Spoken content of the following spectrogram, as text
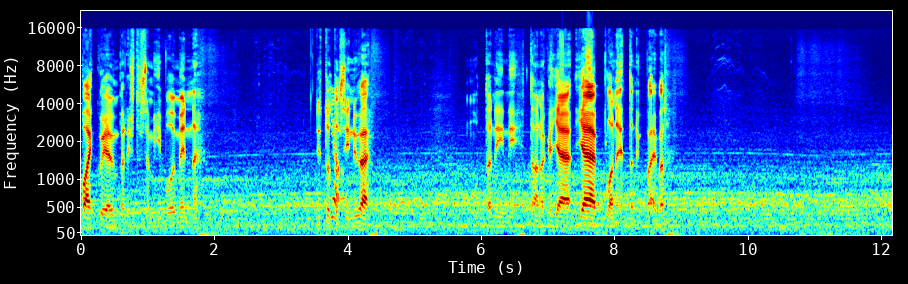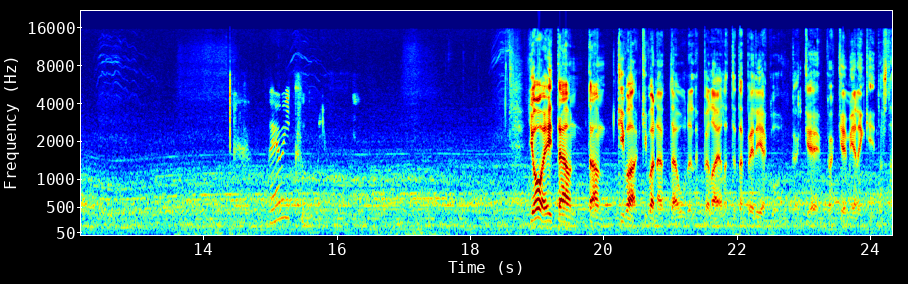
paikkoja ympäristössä, mihin voi mennä. Nyt on Joo. tosi yö, mutta niin, niin tää on aika jää, jääplaneetta nykypäivällä. Very cool. Joo, ei, tää on, tää on kiva, kiva näyttää uudelle pelaajalle tätä peliä, kun on kaikkea, kaikkea mielenkiintoista.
